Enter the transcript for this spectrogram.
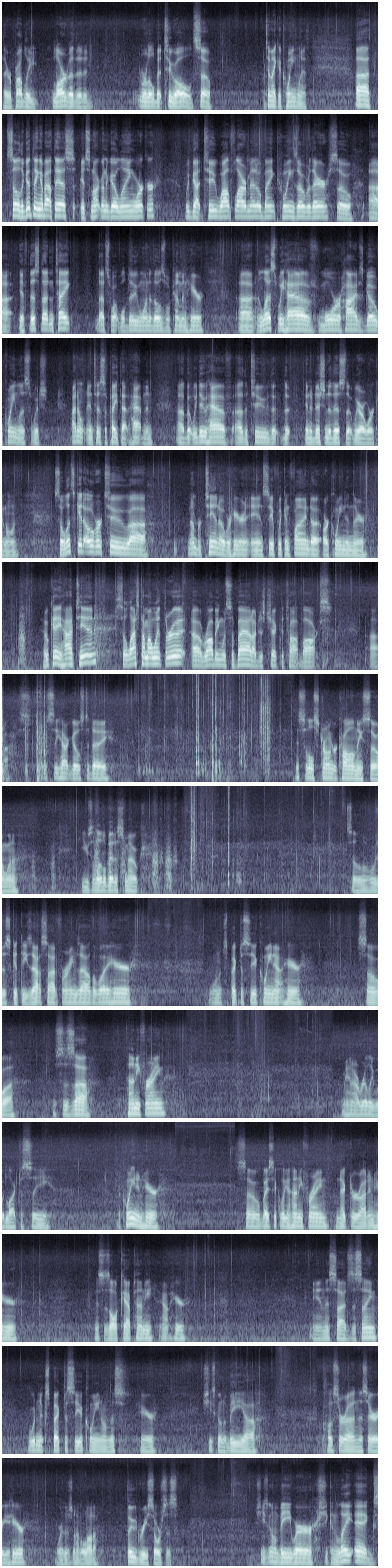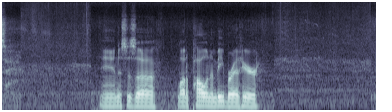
they were probably larvae that had, were a little bit too old so to make a queen with. Uh, so the good thing about this, it's not going to go laying worker, We've got two wildflower meadow banked queens over there. So uh, if this doesn't take, that's what we'll do. One of those will come in here. Uh, unless we have more hives go queenless, which I don't anticipate that happening. Uh, but we do have uh, the two that, that, in addition to this, that we are working on. So let's get over to uh, number 10 over here and see if we can find uh, our queen in there. Okay, hive 10. So last time I went through it, uh, robbing was so bad, I just checked the top box. We'll see how it goes today. This is a little stronger colony, so I'm gonna use a little bit of smoke. So we'll just get these outside frames out of the way here. Won't expect to see a queen out here. So uh, this is uh, honey frame. Man, I really would like to see a queen in here. So basically a honey frame, nectar right in here. This is all capped honey out here. And this side's the same. Wouldn't expect to see a queen on this here. She's going to be uh, closer uh, in this area here where there's not a lot of food resources. She's going to be where she can lay eggs. And this is a lot of pollen and bee bread here.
